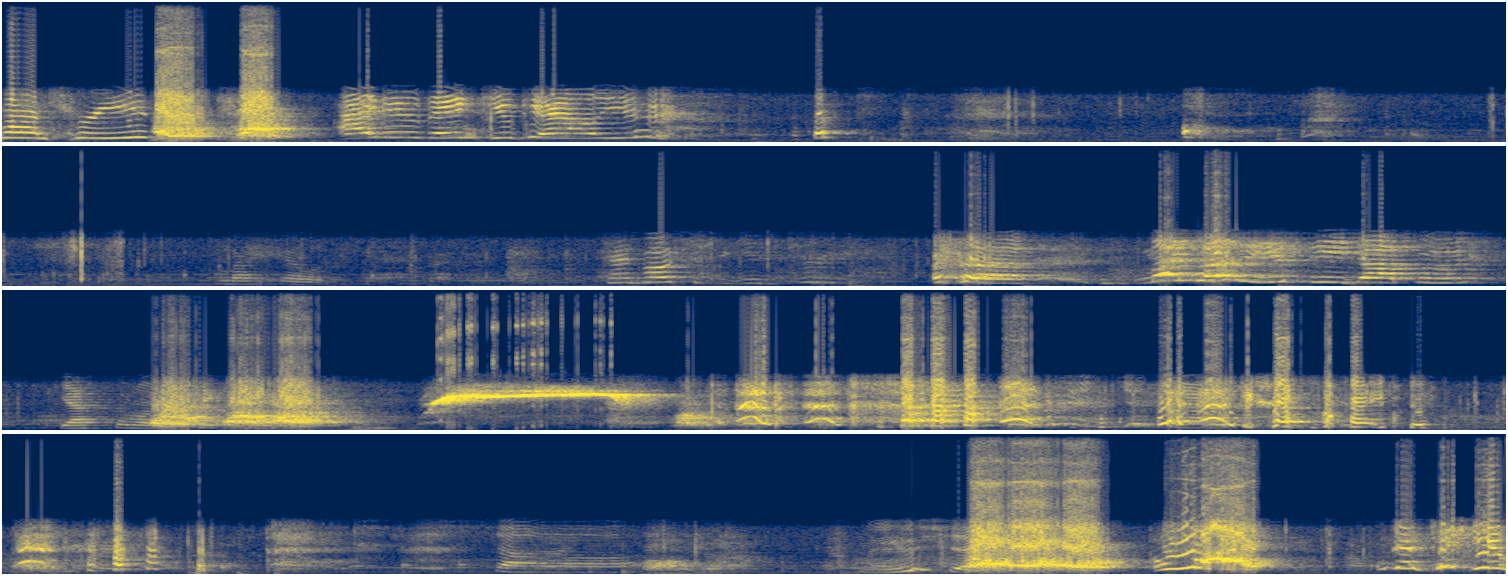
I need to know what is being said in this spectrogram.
Want trees? I do, thank you, Callie. My hair looks bad. Ten bucks if you get a treat. My cousin used to eat dog food. Yes, the one that takes Shut up. You should. What? I'm gonna kick you!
